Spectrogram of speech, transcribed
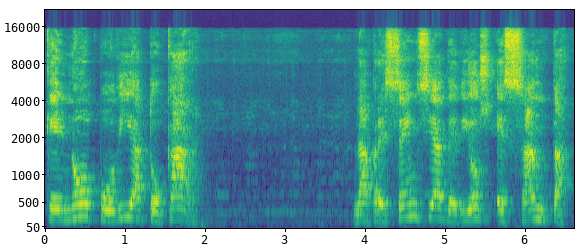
que no podía tocar. La presencia de Dios es santa.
